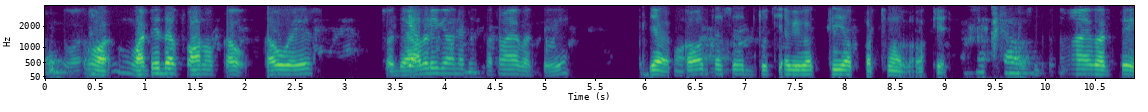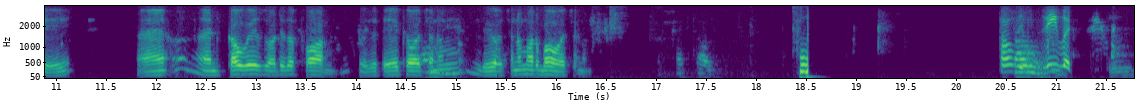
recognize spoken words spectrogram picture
What, is the form of cow? Cow is, so they Yeah. already given it is Prathamaya Bhakti. yeah Oh, called uh, as a Dutya Vibhakti of Prathama okay Prathamaya Bhakti uh, and cow is what is the form? Is it Ekavachanam, Dvivachanam or Bhavachanam? द्विवचनं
